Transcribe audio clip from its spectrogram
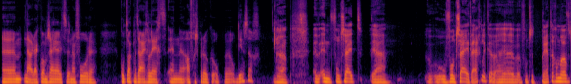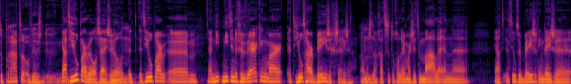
Um, nou, daar kwam zij uit naar voren. Contact met haar gelegd en afgesproken op, op dinsdag. Ja, en, en vond zij het, ja, hoe vond zij het eigenlijk? Uh, vond ze het prettig om erover te praten? Of juist, uh, ja, het hielp haar wel, zei ze wel. Hmm. Het, het hielp haar, um, ja, niet, niet in de verwerking, maar het hield haar bezig, zei ze. Anders hmm. dan gaat ze toch alleen maar zitten malen en uh, ja, het, het, hield haar bezig in deze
